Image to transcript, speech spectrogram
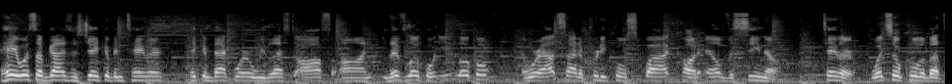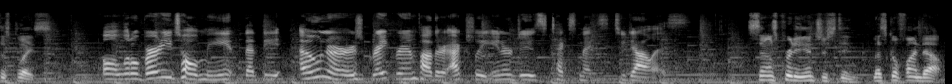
Hey, what's up guys? It's Jacob and Taylor picking back where we left off on Live Local, Eat Local, and we're outside a pretty cool spot called El Vecino. Taylor, what's so cool about this place? Well, a little birdie told me that the owner's great-grandfather actually introduced Tex-Mex to Dallas. Sounds pretty interesting. Let's go find out.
